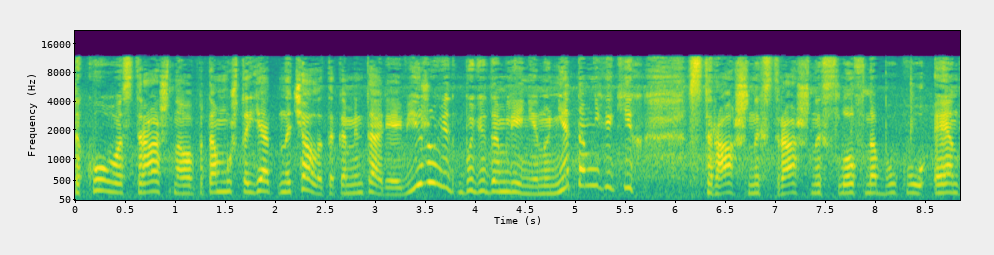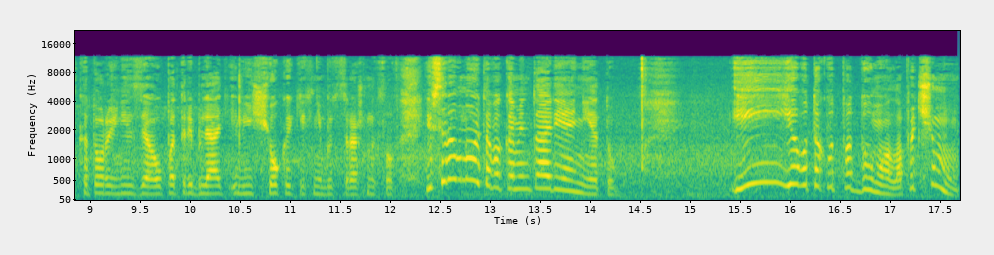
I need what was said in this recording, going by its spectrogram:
такого страшного, потому что я начало-то комментария вижу в уведомлении, но нет там никаких страшных-страшных слов на букву «Н», которые нельзя употреблять, или еще каких-нибудь страшных слов. И все равно этого комментария нету. И я вот так вот подумала, почему?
